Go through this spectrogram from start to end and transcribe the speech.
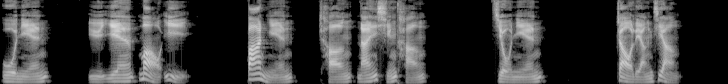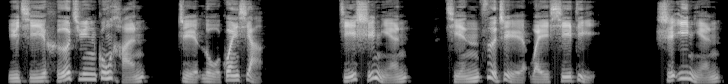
五年。与燕贸易，八年成南行堂。九年，赵良将与其合军攻韩，至鲁关下。及十年，秦自治为西帝。十一年，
